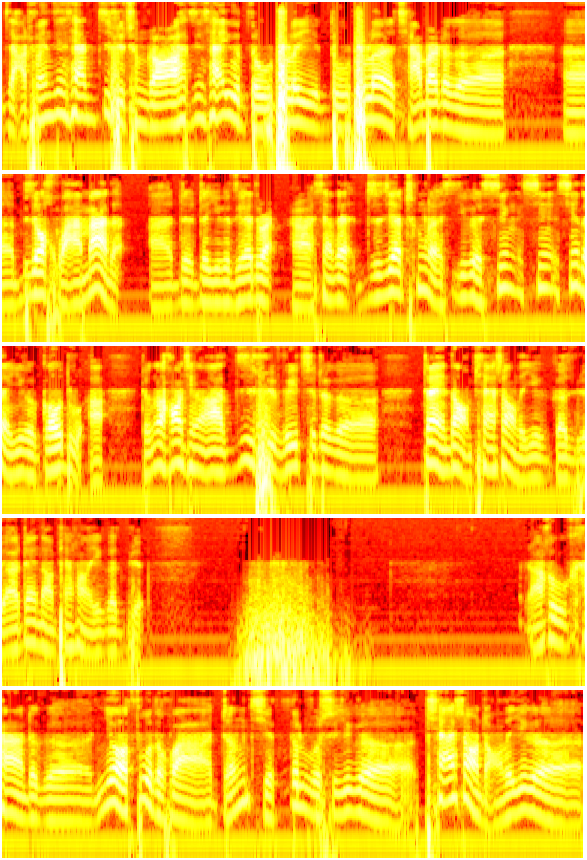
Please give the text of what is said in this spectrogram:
甲醇今天继续冲高啊，今天又走出了一走出了前边这个呃比较缓慢的啊这这一个阶段啊，现在直接成了一个新新新的一个高度啊，整个行情啊继续维持这个震荡偏上的一个格局啊，震荡偏上的一个格局。然后看这个尿素的话，整体思路是一个偏上涨的一个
